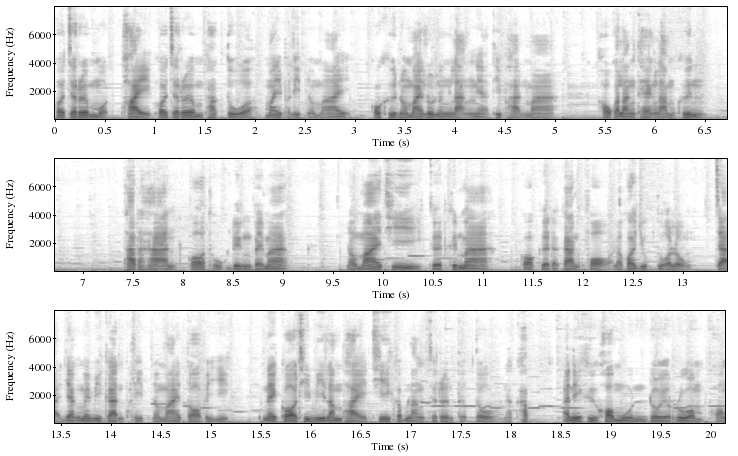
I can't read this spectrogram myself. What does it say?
ก็จะเริ่มหมดไผ่ก็จะเริ่มพักตัวไม่ผลิตหน่อไม้ ก็คือหน่อไม้รุ่นหลังๆเนี่ยที่ผ่านมา เขากำลังแทงลำขึ้นธาตุอาหารก็ถูกดึงไปมาก หน่อไม้ที่เกิดขึ้นมาก็เกิดอาการฝ่อแล้วก็ยุบตัวลง จะยังไม่มีการผลิตหน่อไม้ต่อไปอีก ในกอที่มีลำไผ่ที่กำลังเจริญเติบโตนะครับ อันนี้คือข้อมูลโดยรวมของ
